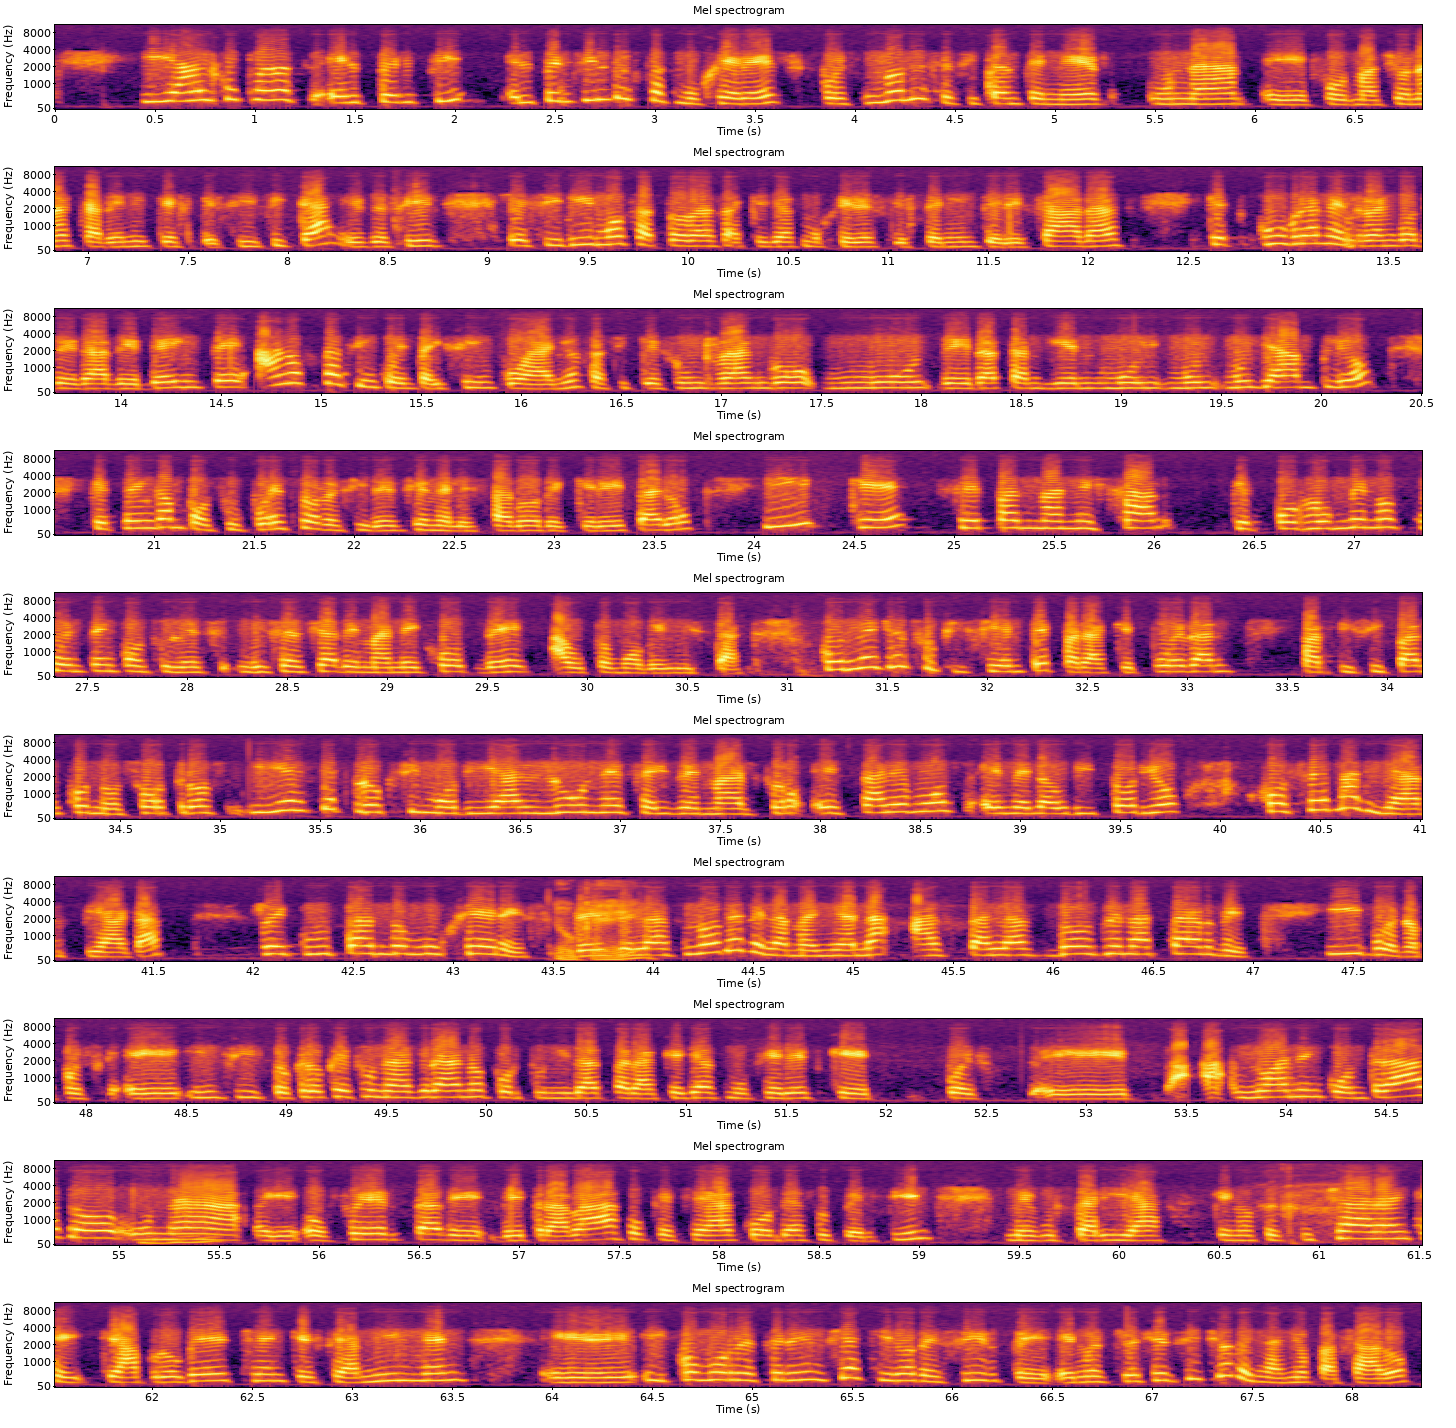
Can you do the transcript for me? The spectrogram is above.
Y algo más, el perfil, el perfil de estas mujeres, pues no necesitan tener una eh, formación académica específica, es decir, recibimos a todas aquellas mujeres que estén interesadas, que cubran el rango de edad de 20 hasta 55 años, así que es un rango muy de edad también muy muy muy amplio, que tengan por supuesto residencia en el estado de Querétaro y que sepan manejar que por lo menos cuenten con su licencia de manejo de automovilista. Con ello es suficiente para que puedan participar con nosotros y este próximo día, lunes 6 de marzo, estaremos en el auditorio José María Arteaga reclutando mujeres desde las 9 de la mañana hasta las 2 de la tarde. Y bueno, pues eh, insisto, creo que es una gran oportunidad para aquellas mujeres que pues eh, no han encontrado una eh, oferta de, trabajo que sea acorde a su perfil. Me gustaría que nos escucharan, que, que aprovechen, que se animen. Eh, y como referencia quiero decirte, en nuestro ejercicio del año pasado,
